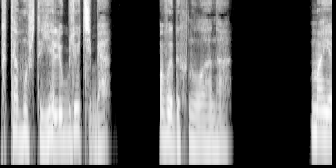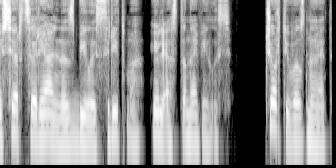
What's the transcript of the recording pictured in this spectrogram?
«Потому что я люблю тебя», — выдохнула она. Мое сердце реально сбилось с ритма или остановилось. Черт его знает.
